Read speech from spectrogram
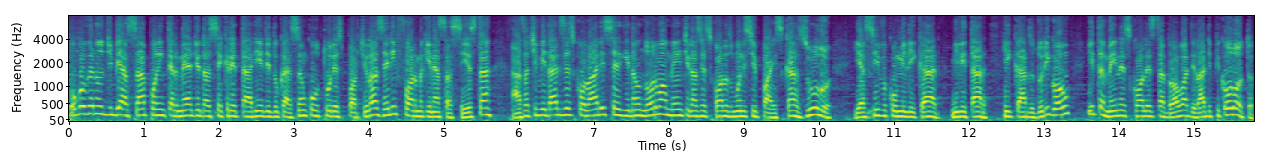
O governo de Biaçá, por intermédio da Secretaria de Educação, Cultura, Esporte e Lazer, informa que nesta sexta as atividades escolares seguirão normalmente nas escolas municipais Casulo e a Cívico Militar, Militar Ricardo Durigon e também na Escola Estadual Adelaide Picoloto.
